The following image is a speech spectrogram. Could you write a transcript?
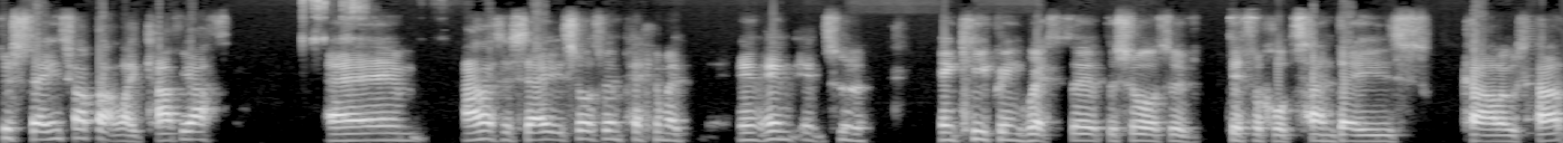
Just strange to have that like caveat. Um, and as I say, it's also been picking with in in, in, sort of, in keeping with the, the sort of difficult ten days Carlos had.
